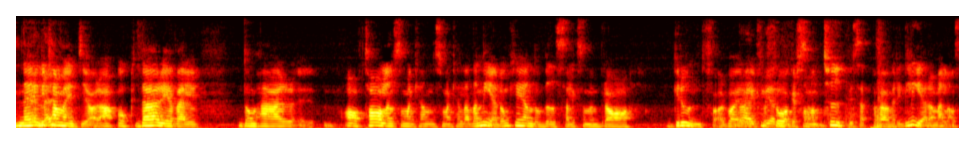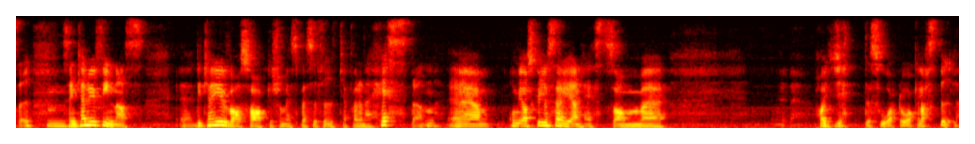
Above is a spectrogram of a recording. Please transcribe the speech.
nej, Eller? det kan man ju inte göra. Och där är väl de här eh, avtalen som man kan, som man kan ladda ner, de kan ju ändå visa liksom en bra grund för vad är det för frågor liksom. som man typiskt sett behöver reglera mellan sig. Mm. Sen kan det ju finnas, eh, det kan ju vara saker som är specifika för den här hästen. Eh, om jag skulle sälja en häst som eh, har jättesvårt att åka lastbil.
